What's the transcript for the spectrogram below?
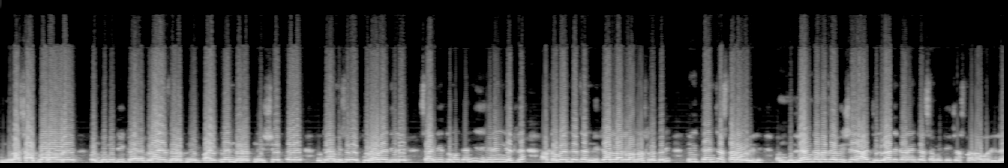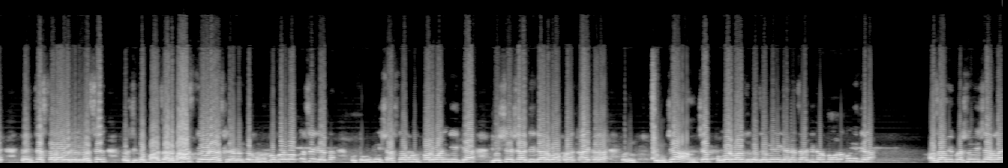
सातबारावर आहे पण तुम्ही ती ग्राह्य धरत नाही पाईपलाईन धरत नाही शेततळे तर ते आम्ही सगळे पुरावे दिले. सांगितलं मग त्यांनी हिरिंग घेतल्या आतापर्यंत त्याचा निकाल लागला नसला तरी ते त्यांच्या स्तरावरील आहे. पण मूल्यांकनाचा विषय हा जिल्हाधिकाऱ्यांच्या समितीच्या स्तरावरील आहे. त्यांच्या स्तरावरील नसेल तर तिथं बाजारभाव तेवढे असल्यानंतर तुम्ही फुकटभाव कसे घेता? तुम्ही शासनाकडून परवानगी घ्या विशेष अधिकार वापरा काय करा? पण तुमच्या आमच्या फुकटभाव जमिनी घेण्याचा अधिकार तुम्हाला कोणी दिला? असा आम्ही प्रश्न विचारलाय.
